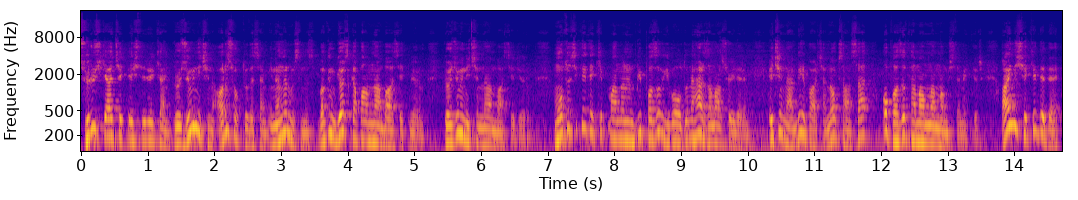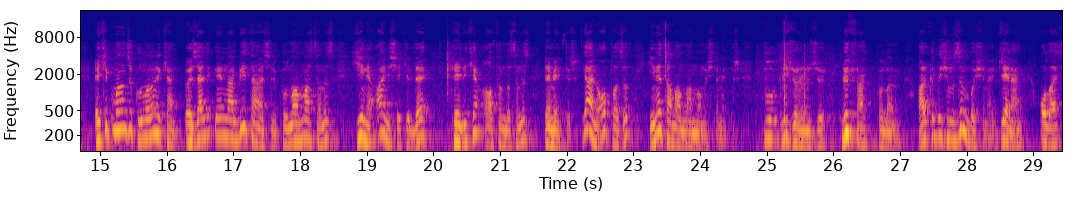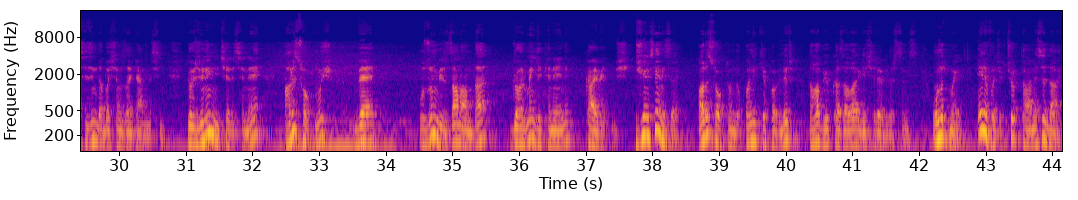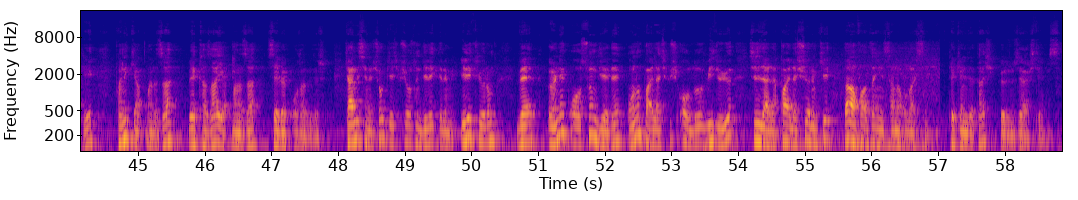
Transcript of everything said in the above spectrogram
Sürüş gerçekleştirirken gözümün içine arı soktu desem inanır mısınız? Bakın göz kapağımdan bahsetmiyorum. Gözümün içinden bahsediyorum. Motosiklet ekipmanlarının bir puzzle gibi olduğunu her zaman söylerim. İçinden bir parça noksansa o puzzle tamamlanmamış demektir. Aynı şekilde de ekipmanınızı kullanırken özelliklerinden bir tanesini kullanmazsanız yine aynı şekilde tehlike altındasınız demektir. Yani o puzzle yine tamamlanmamış demektir. Bu vizyonunuz lütfen kullanın. Arkadaşımızın başına gelen olay sizin de başınıza gelmesin. Gözünün içerisine arı sokmuş ve uzun bir zamanda görme yeteneğini kaybetmiş. Düşünsenize arı soktuğunda panik yapabilir, daha büyük kazalar geçirebilirsiniz. Unutmayın en ufacık çöp tanesi dahi panik yapmanıza ve kaza yapmanıza sebep olabilir. Kendisine çok geçmiş olsun dileklerimi iletiyorum ve örnek olsun diye de onun paylaşmış olduğu videoyu sizlerle paylaşıyorum ki daha fazla insana ulaşsın. Tekenize taş, gözünüze yaş değmesin.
